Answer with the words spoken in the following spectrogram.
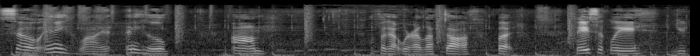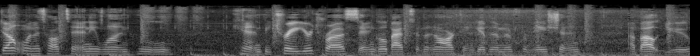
So, anyway, anywho, um, I forgot where I left off, but basically, you don't want to talk to anyone who can betray your trust and go back to the narc and give them information about you,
